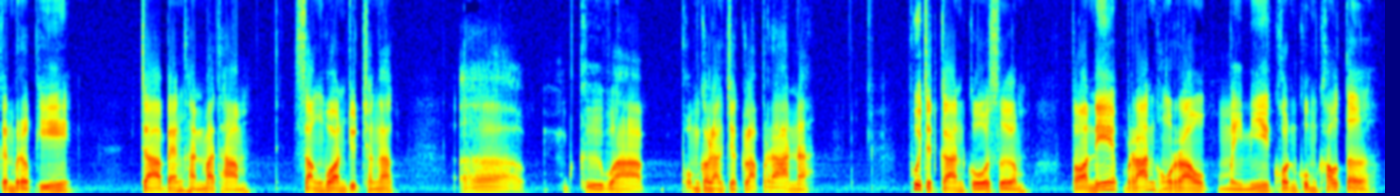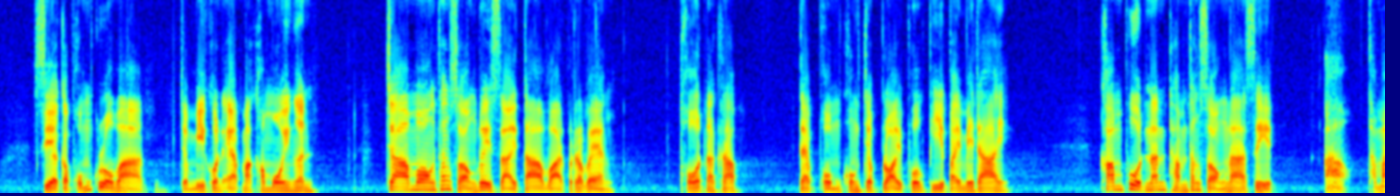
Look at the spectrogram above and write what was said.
กันเบอพีจ่าแบงค์หันมาถาม สังวรหยุดชะงัก เอ่อ คือว่าผมกำลังจะกลับร้านนะผู้จัดการโกเสริม ตอนนี้ร้านของเราไม่มีคนคุมเคาน์เตอร์ เสียกับผมกลัวว่าจะมีคนแอบมาขโมยเงินจ่ามองทั้งสองด้วยสายตาหวาดระแวง โทษนะครับ แต่ผมคงจะปล่อยพวกผีไปไม่ได้ คำพูดนั้นทำทั้งสองหน้าซีดอ้าวทำไม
